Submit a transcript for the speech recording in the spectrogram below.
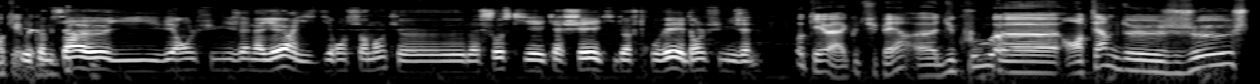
Ok, Et ouais, comme donc, ça, eux, ils verront le fumigène ailleurs, ils se diront sûrement que la chose qui est cachée et qu'ils doivent trouver est dans le fumigène. Ok, bah, écoute, super. Euh, du coup, euh, en termes de jeu, je-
